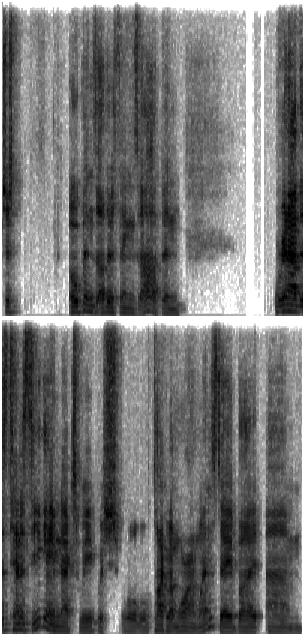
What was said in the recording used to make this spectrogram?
just opens other things up. And we're gonna have this Tennessee game next week, which we'll, we'll talk about more on Wednesday. But um,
